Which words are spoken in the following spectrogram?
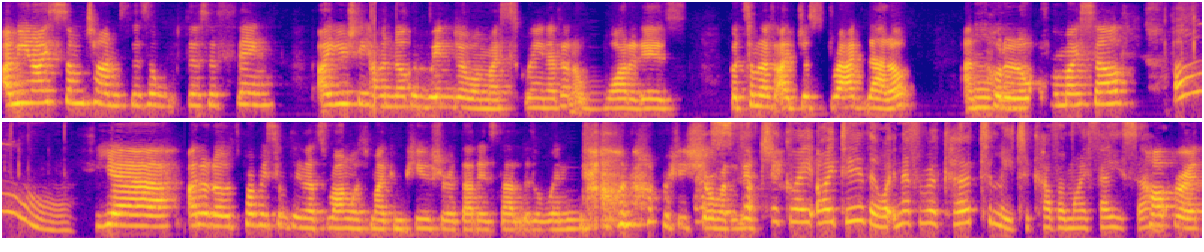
I mean, I sometimes there's a there's a thing. I usually have another window on my screen. I don't know what it is, but sometimes I just drag that up and put it Mm. for myself. Oh, Yeah, I don't know. It's probably something that's wrong with my computer. That is that little window. I'm not really sure that's what it is. such a great idea, though. It never occurred to me to cover my face up. Cover it.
